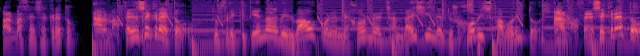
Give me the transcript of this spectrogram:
Almacén Secreto. Almacén Secreto. Tu friki tienda de Bilbao con el mejor merchandising de tus hobbies favoritos. Almacén Secreto.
